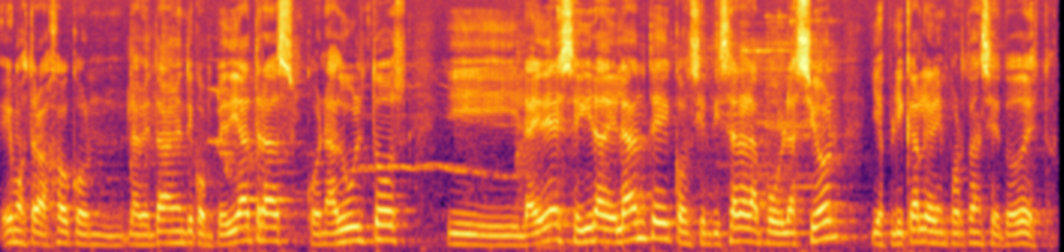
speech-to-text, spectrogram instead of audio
hemos trabajado con, lamentablemente con pediatras, con adultos y la idea es seguir adelante, concientizar a la población y explicarle la importancia de todo esto.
